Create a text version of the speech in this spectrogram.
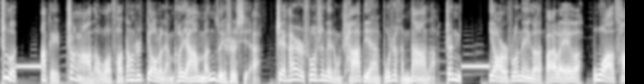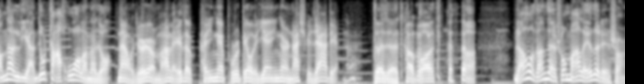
这啊给炸的，我操！当时掉了两颗牙，满嘴是血。这还是说是那种茶边，不是很大的。真你要是说那个麻雷子，我操，那脸就炸豁了，那就。那我觉得要是麻雷子，他应该不是叼的烟，应该是拿雪茄点的。对对，差不多。然后咱再说麻雷子这事儿，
